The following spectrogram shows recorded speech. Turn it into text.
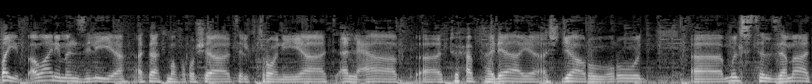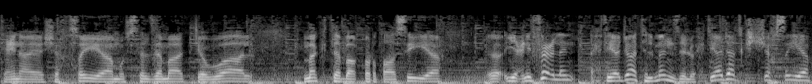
طيب أواني منزلية أثاث مفروشات إلكترونيات ألعاب آه، تحف هدايا أشجار وورود آه، مستلزمات عناية شخصية مستلزمات جوال مكتبة قرطاسية. آه، يعني فعلا احتياجات المنزل واحتياجاتك الشخصية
